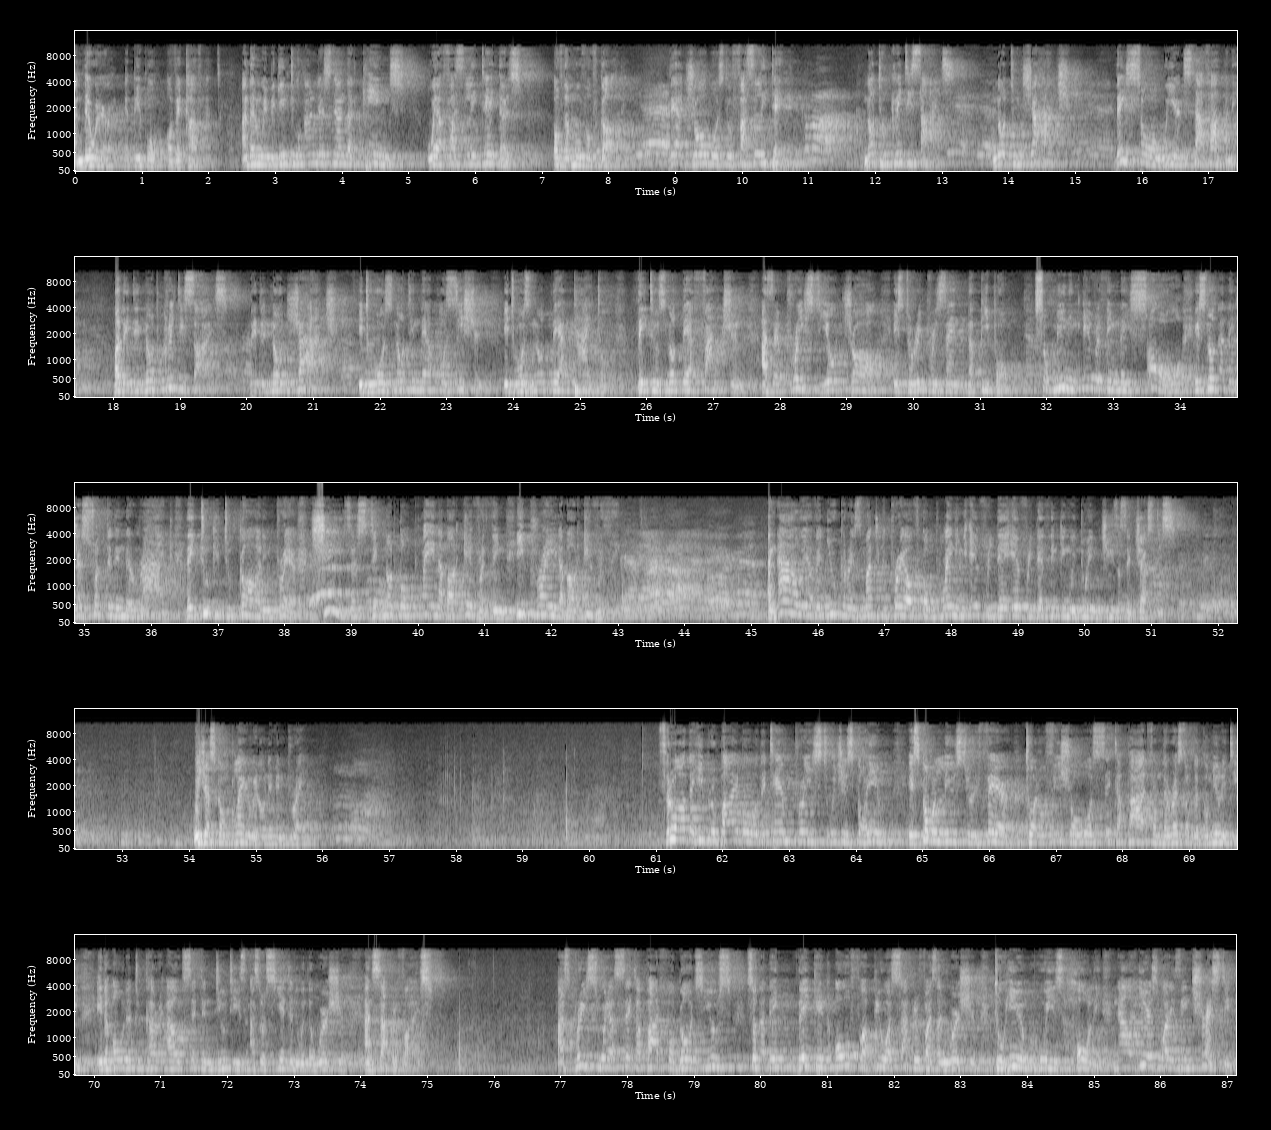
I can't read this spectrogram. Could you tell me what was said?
And they were a people of a covenant. And then we begin to understand that kings were facilitators of the move of God. Yes. Their job was to facilitate, not to criticize, yes. not to judge. They saw weird stuff happening, but they did not criticize, they did not judge. It was not in their position, it was not their title, it was not their function. As a priest, your job is to represent the people. So, meaning everything they saw, it's not that they just swept it in the rag, they took it to God in prayer. Jesus did not complain about everything, he prayed about everything. And now we have a new charismatic prayer of complaining every day, every day, thinking we're doing Jesus a justice. We just complain, we don't even pray. Throughout the Hebrew Bible, the term priest, which is Kohim, is commonly used to refer to an official who was set apart from the rest of the community in order to carry out certain duties associated with the worship and sacrifice. As priests were set apart for God's use so that they, they can offer pure sacrifice and worship to Him who is holy. Now, here's what is interesting.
